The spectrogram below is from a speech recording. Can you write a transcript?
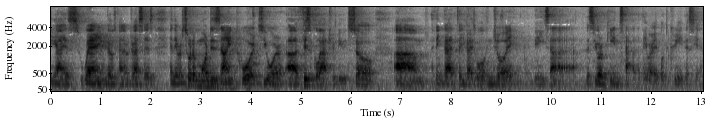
you guys wearing those kind of dresses. And they were sort of more designed towards your uh, physical attributes. So um, I think that you guys will enjoy these, uh, this European style that they were able to create this year.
